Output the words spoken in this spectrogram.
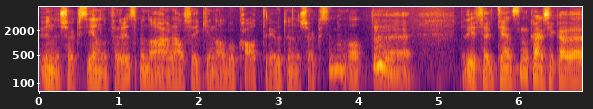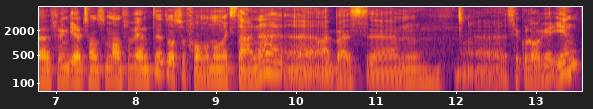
undersøkelser gjennomføres. Men da er det altså ikke en advokatdrevet undersøkelse, men at mm. eh, bedriftshelsetjenesten kanskje ikke har fungert sånn som man forventet. Og så får man noen eksterne eh, arbeidspsykologer eh, inn Eh,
